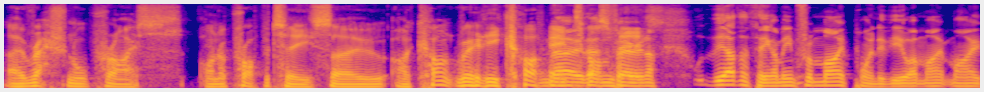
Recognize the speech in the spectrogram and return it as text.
a rational price on a property. So I can't really comment. No, that's fair this. enough. The other thing, I mean, from my point of view, my my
